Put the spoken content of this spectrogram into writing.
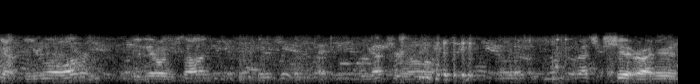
Yeah, can you roll over? Can you get on your side? We got your, uh, that's your shit right here.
